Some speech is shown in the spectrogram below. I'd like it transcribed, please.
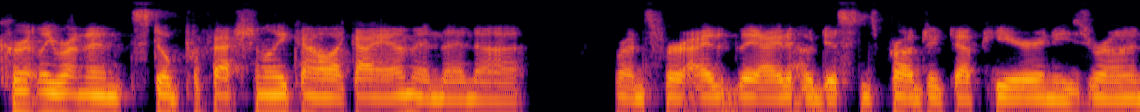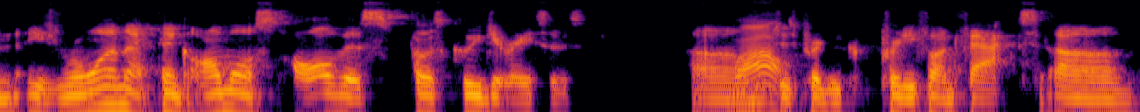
currently running still professionally, kind of like I am, and then uh, runs for I, the Idaho Distance Project up here, and he's run he's won I think almost all of his post collegiate races, um, wow. which is pretty pretty fun fact. Um,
